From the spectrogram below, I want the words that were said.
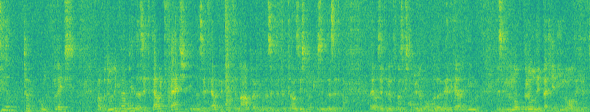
veel te complex. Wat bedoel ik daarmee? Daar zit elk feitje in, daar zit elke ventilator in, daar zitten de transistorjes in, daar zit ja, er zit een transistor in de dat weet ik eigenlijk niet, maar er zit een opbrul in dat je niet nodig hebt.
